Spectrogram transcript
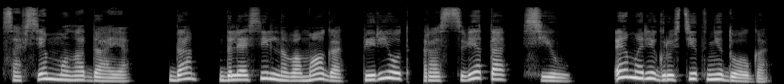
Совсем молодая. Да, для сильного мага период расцвета сил. Эмори грустит недолго.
